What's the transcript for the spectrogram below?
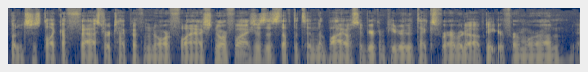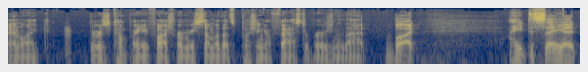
but it's just like a faster type of NOR Flash. NOR Flash is the stuff that's in the BIOS of your computer that takes forever to update your firmware on. And like, there was a company, Flash Memory Summit, that's pushing a faster version of that. But I hate to say it,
